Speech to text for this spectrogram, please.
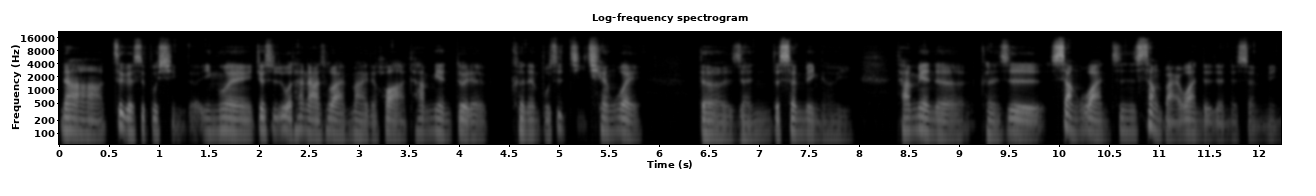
那这个是不行的，因为就是如果他拿出来卖的话，他面对的可能不是几千位的人的生命而已，他面的可能是上万甚至上百万的人的生命。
